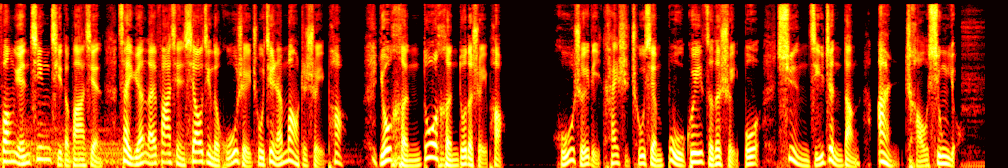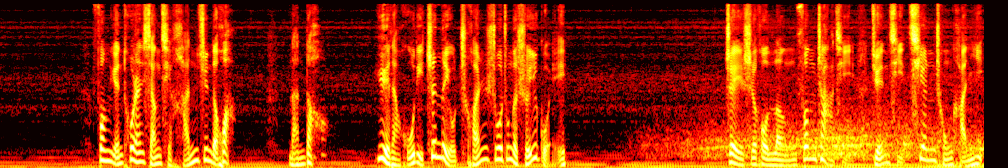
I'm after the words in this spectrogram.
方圆惊奇的发现，在原来发现萧静的湖水处，竟然冒着水泡。有很多很多的水泡，湖水里开始出现不规则的水波，迅疾震荡，暗潮汹涌。方圆突然想起韩军的话：难道月亮湖里真的有传说中的水鬼？这时候，冷风乍起，卷起千重寒意，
